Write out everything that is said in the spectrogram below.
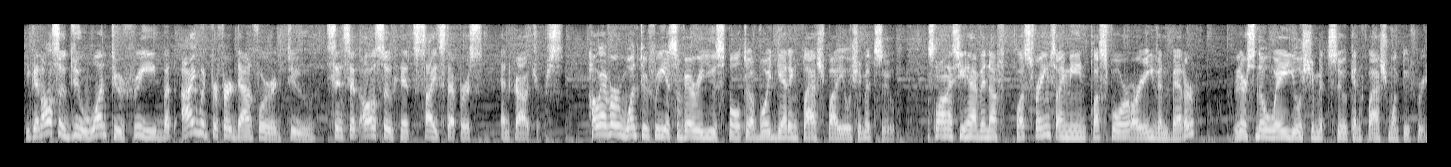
You can also do 1, 2, 3, but I would prefer down forward 2 since it also hits sidesteppers and crouchers. However, 1, 2, 3 is very useful to avoid getting flashed by Yoshimitsu. As long as you have enough plus frames, I mean plus 4 or even better, there's no way Yoshimitsu can flash 1, 2, 3,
